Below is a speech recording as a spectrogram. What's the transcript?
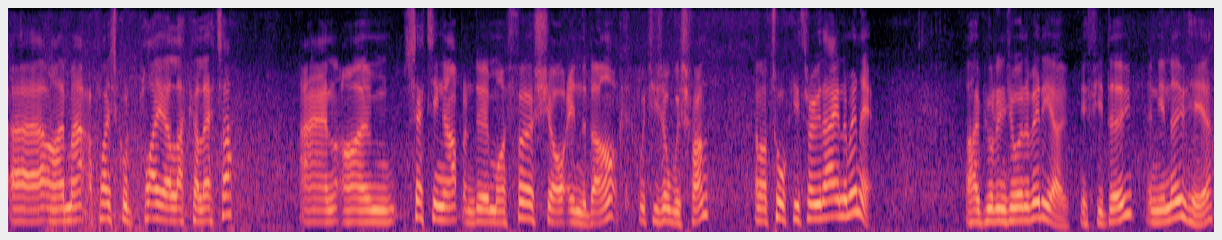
Uh, I'm at a place called Playa La Caleta and I'm setting up and doing my first shot in the dark, which is always fun. And I'll talk you through that in a minute. I hope you'll enjoy the video. If you do and you're new here,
